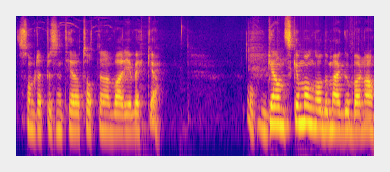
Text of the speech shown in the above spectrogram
som representerar Tottenham varje vecka. Och ganska många av de här gubbarna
